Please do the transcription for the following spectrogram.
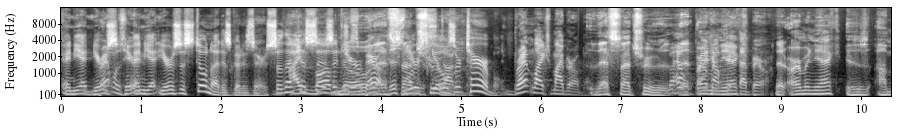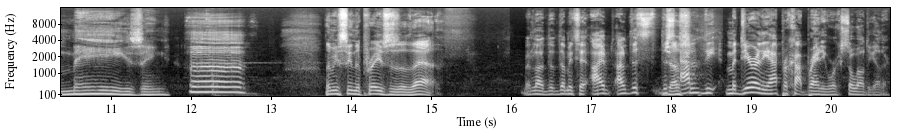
And yet Brent yours was here. and yet yours is still not as good as theirs. So that I just says that your, No, barrel. This your skills are terrible. Brent likes my barrel better. That's not true. Well, help- that Brent Armagnac, that barrel. that Armagnac is amazing. Ah. let me sing the praises of that. But look, let me say, I, I this this Justin? ap, the Madeira and the apricot brandy work so well together.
